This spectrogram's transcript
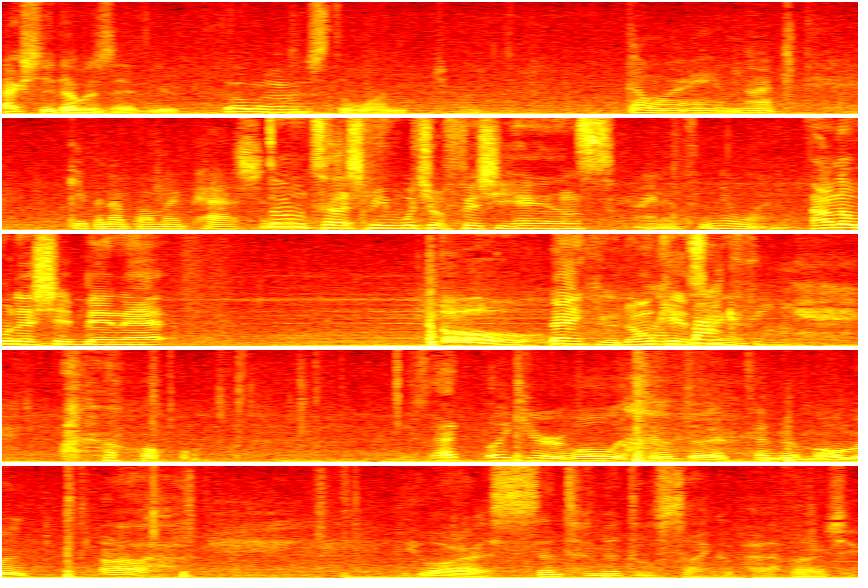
Actually, that was it. You Don't just the one. Don't worry, I'm not giving up on my passion. Don't touch me with your fishy hands. Finding some new ones. I know where that shit been at. Oh, thank you. Don't Like kiss me. boxing. Is that like your whole attempt at a tender moment? Ah, you are a sentimental psychopath, aren't you?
